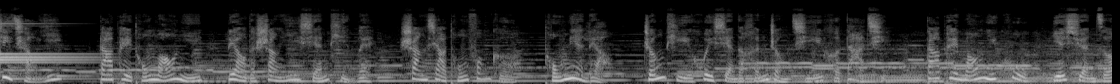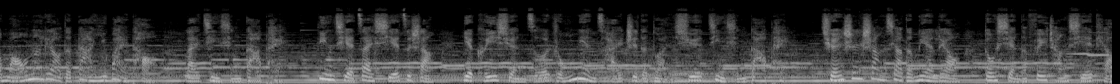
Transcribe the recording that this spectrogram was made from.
技巧一：搭配同毛呢料的上衣显品味，上下同风格、同面料，整体会显得很整齐和大气。搭配毛呢裤，也选择毛呢料的大衣外套来进行搭配，并且在鞋子上也可以选择绒面材质的短靴进行搭配。全身上下的面料都显得非常协调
